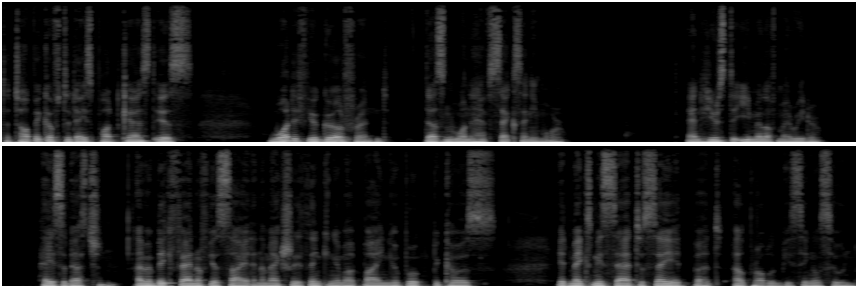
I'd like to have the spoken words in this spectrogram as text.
The topic of today's podcast is what if your girlfriend doesn't want to have sex anymore? And here's the email of my reader. Hey Sebastian, I'm a big fan of your site and I'm actually thinking about buying your book because it makes me sad to say it, but I'll probably be single soon.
